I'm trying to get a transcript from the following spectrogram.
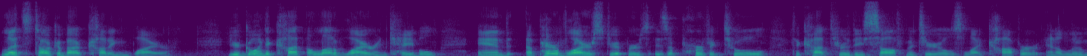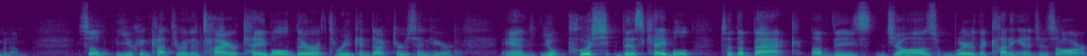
Let's talk about cutting wire. You're going to cut a lot of wire and cable, and a pair of wire strippers is a perfect tool to cut through these soft materials like copper and aluminum. So you can cut through an entire cable. There are three conductors in here, and you'll push this cable to the back of these jaws where the cutting edges are.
